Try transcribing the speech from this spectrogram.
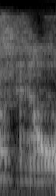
like, no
